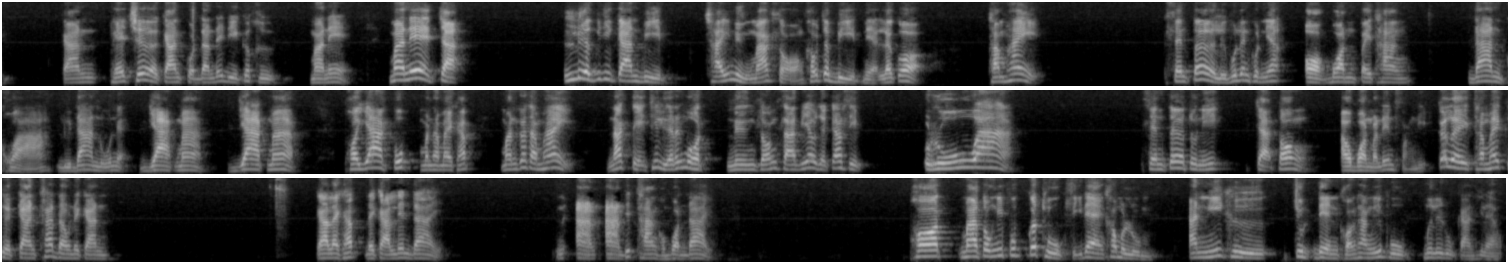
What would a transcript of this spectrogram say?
การเพชเชอร์ การกดดันได้ดีก็คือมาเน่มาเน่จะเลือกวิธีการบีบใช้หนึ่งมาร์กสองเขาจะบีบเนี่ย แล้วก็ทำให้เซนเตอร์ หรือผู้เล่นคนนี้ออกบอลไปทางด้านขวาหรือด้านนู้นเนี่ย ยากมาก ยากมาก พอยากปุ๊บมันทำไมครับ มันก็ทำให้นักเตะที่เหลือทั้งหมดหนึ่งสองสามเที่ยวจากเก้าสิบรู้ว่าเซนเตอร์ตัวนี้จะต้องเอาบอลมาเล่นฝั่งนี้ ก็เลยทำให้เกิดการคาดเดาในการ การอะไรครับ ในการเล่นได้ อ่านอ่านทิศทางของบอลได้ พอมาตรงนี้ปุ๊บก็ถูกสีแดงเข้ามาลุม อันนี้คือจุดเด่นของทางลิเวอร์พูเมื่อฤดูกาลที่แล้ว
